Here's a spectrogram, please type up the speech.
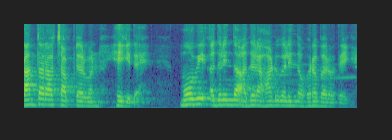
ಕಾಂತಾರ ಚಾಪ್ಟರ್ ಒನ್ ಹೇಗಿದೆ. ಮೂವಿ ಅದರಿಂದ ಅದರ ಹಾಡುಗಳಿಂದ ಹೊರಬರೋದು ಹೇಗೆ?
